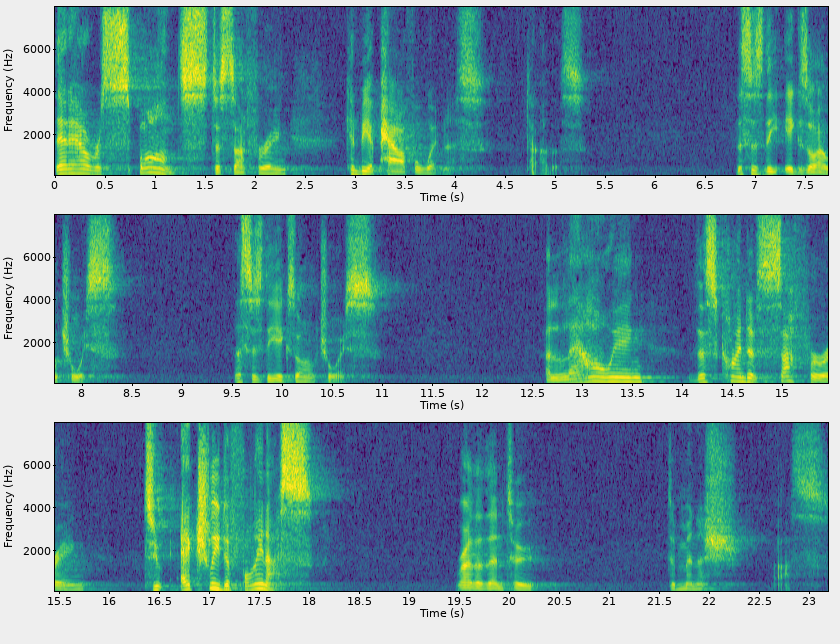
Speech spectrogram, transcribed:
That our response to suffering can be a powerful witness to others. This is the exile choice. This is the exile choice. Allowing this kind of suffering to actually define us rather than to diminish us.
